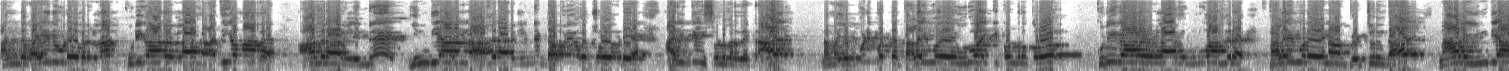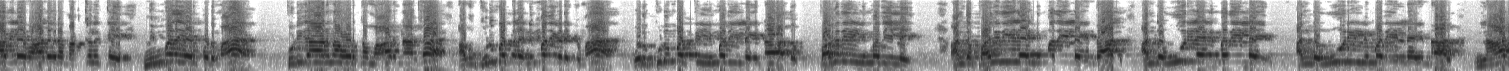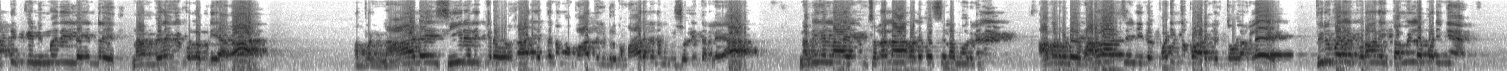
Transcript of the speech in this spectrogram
அந்த வயது உடையவர்கள் தான் குடிகாரர்களாக அதிகமாக ஆகிறார்கள் என்று இந்தியாவில் ஆகிறார்கள் என்று WHO அறிக்கை சொல்கிறது என்றால் நம்ம எப்படிப்பட்ட தலைமுறையை உருவாக்கி கொண்டிருக்கிறோம்? குடிகாரர்களாக உருவாகிற தலைமுறையை நாம் பெற்றிருந்தால் நாளை இந்தியாவிலே வாழுகிற மக்களுக்கு நிம்மதி ஏற்படுமா? குடிகாரனா ஒருத்தன் மாறினாக்கா அவன் குடும்பத்துல நிம்மதி கிடைக்குமா? ஒரு குடும்பத்தில் நிம்மதி இல்லை என்றால் அந்த பகுதியில் நிம்மதி இல்லை. அந்த பகுதியிலே நிம்மதி இல்லை என்றால் அந்த ஊரிலே நிம்மதி இல்லை. அந்த ஊரில் நிம்மதி இல்லை என்றால் நாட்டுக்கு நிம்மதி இல்லை என்று நாம் விலகிக் கொள்ள முடியாதா? அப்ப நாடே சீரழிக்கிற ஒரு காரியத்தை நம்ம பார்த்துக்கிட்டு இருக்கோம். மார்க்க நமக்கு சொல்லி தரலையா? நபிகள் நாயகம் ஸல்லல்லாஹு அலைஹி அவர்கள் அவருடைய வரலாற்றை நீங்கள் படித்து பாருங்கள் தோழர்களே. திருமறை குரானை தமிழ்ல படிங்க.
